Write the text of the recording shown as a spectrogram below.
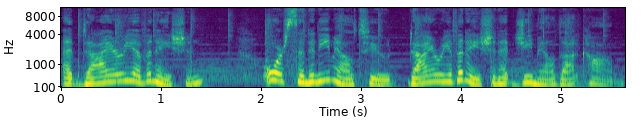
at Diary of a Nation or send an email to diaryofanation at gmail.com.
